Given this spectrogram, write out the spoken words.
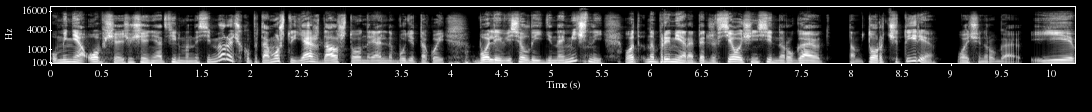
у меня общее ощущение от фильма на семерочку, потому что я ждал, что он реально будет такой более веселый и динамичный. Вот, например, опять же, все очень сильно ругают там Тор 4, очень ругают. И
